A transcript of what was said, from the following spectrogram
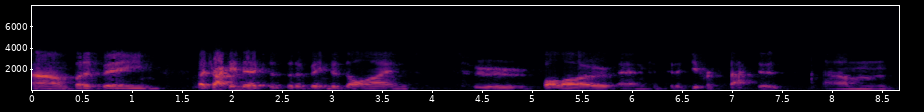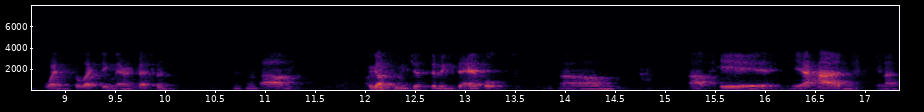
Um, but it's been, they track indexes that have been designed to follow and consider different factors, um, when selecting their investments. Mhm. Um, we got some, just some examples, um, up here. You had, you know,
